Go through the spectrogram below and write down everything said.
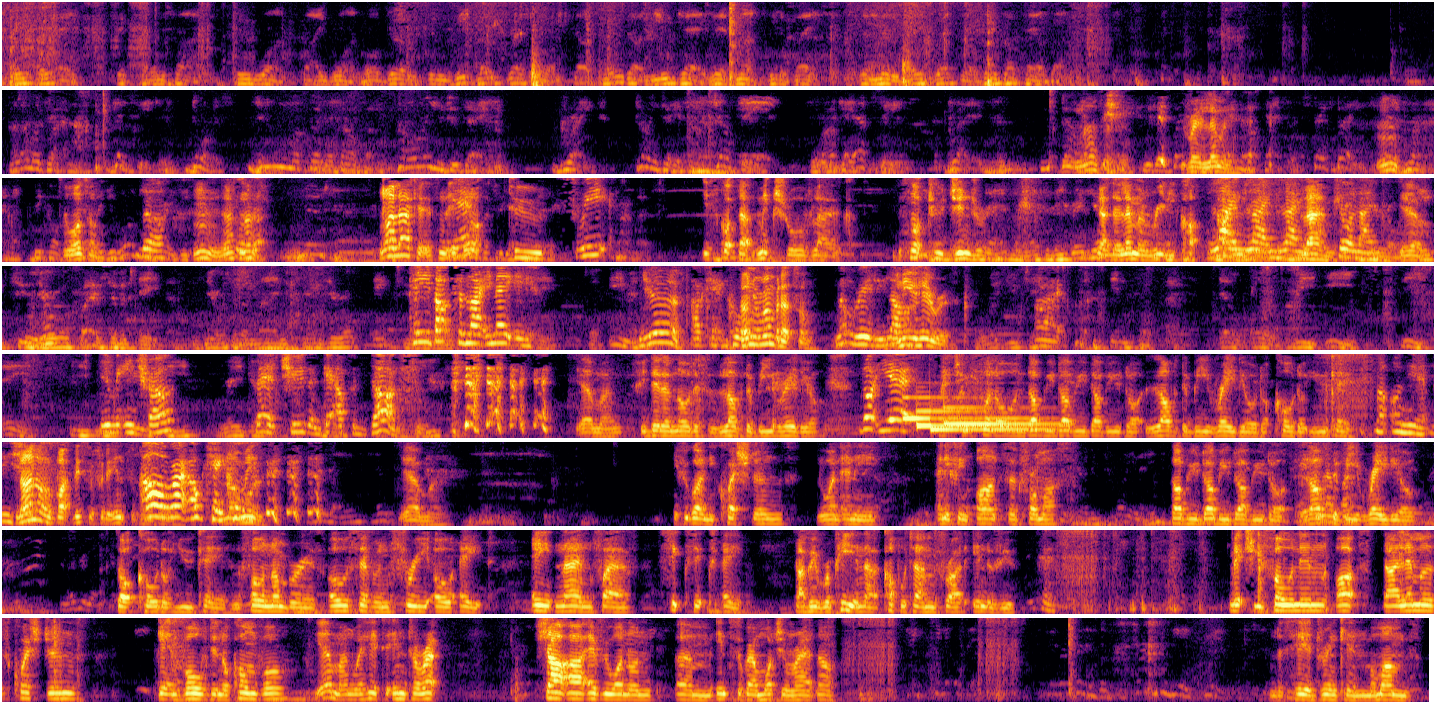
675-2151 or go to thecoastrestaurant.co.uk. This must be the place. The new Coast Restaurant and Cocktail Bar. Hello, my friends. Casey, Doris, Jim Musgrave Falcon. How are you today? Great. Time to hit up Just Eat for our KFC. Legs. It's nice. Very lemony. Steak. Mm. Because It was some. No. Mm, that's what nice. I like it. It's, it's Yeah. not too. Sweet. It's got that mixture of like. It's not too gingery. Like the lemon really cut. cut Lime, into it. lime, lime. Lime. Pure lime. Yeah. 820-578 07930 Can you dance in 1980? Yeah. Okay, cool. Don't you remember that song? Not really, no. When do you hear it? Alright. Info at L-O-V-E-D-A Do my intro. Play a tune and get up and dance. Yeah, man. If you didn't know, this is Love the Beat Radio. Not yet. Make sure you follow on www.lovethebeatradio.co.uk. It's not on yet, Bishop. No, no, but this is for the Instagram. Oh, right, okay, You know what I mean? Yeah, man. If you got any questions, you want any anything answered from us, www.lovethebeatradio.co.uk and the phone number is 07308 895 668. I'll be repeating that a couple times throughout the interview. Good. Make sure you phone in, ask dilemmas, questions, get involved in a convo. Yeah, man, we're here to interact. Shout out everyone on um, Instagram watching right now. I'm just here drinking my mum's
